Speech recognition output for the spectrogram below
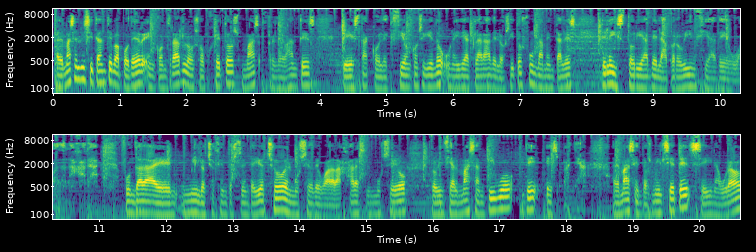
Además el visitante va a poder encontrar los objetos más relevantes de esta colección consiguiendo una idea clara de los hitos fundamentales de la historia de la provincia de Guadalajara. Fundada en 1838, el Museo de Guadalajara es el museo provincial más antiguo de España. Además, en 2007 se inauguró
